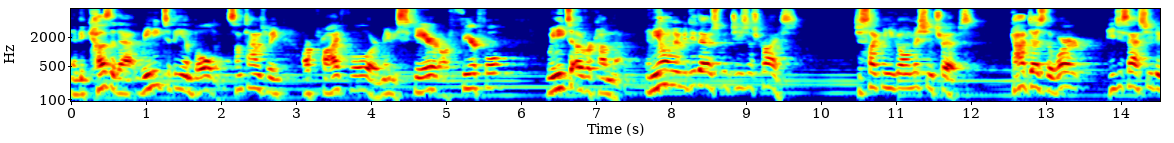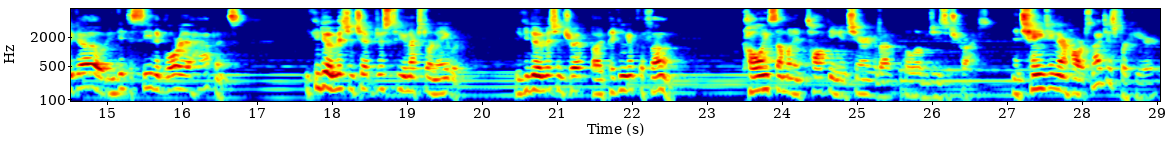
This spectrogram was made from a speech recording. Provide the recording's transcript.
And because of that, we need to be emboldened. Sometimes we are prideful or maybe scared or fearful. We need to overcome that. And the only way we do that is with Jesus Christ. Just like when you go on mission trips, God does the work. He just asks you to go and get to see the glory that happens. You can do a mission trip just to your next door neighbor. You can do a mission trip by picking up the phone calling someone and talking and sharing about the love of Jesus Christ and changing their hearts, not just for here,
